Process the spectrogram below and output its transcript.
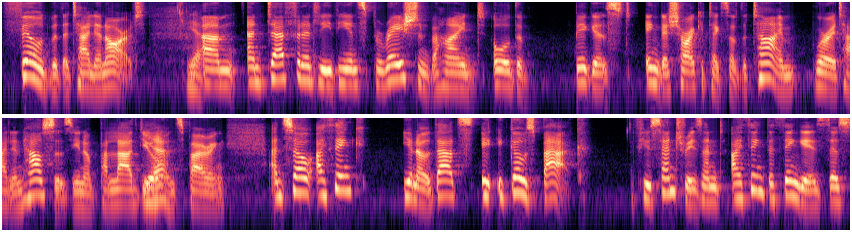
filled with Italian art. Yeah. Um, and definitely the inspiration behind all the biggest English architects of the time were Italian houses, you know, Palladio yeah. inspiring. And so I think, you know, that's, it, it goes back a few centuries. And I think the thing is, there's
